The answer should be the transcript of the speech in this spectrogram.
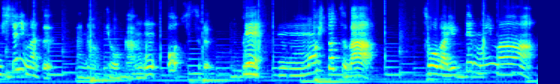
一緒にまずあの共感をする。で、うんもう一つはそうは言っても今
